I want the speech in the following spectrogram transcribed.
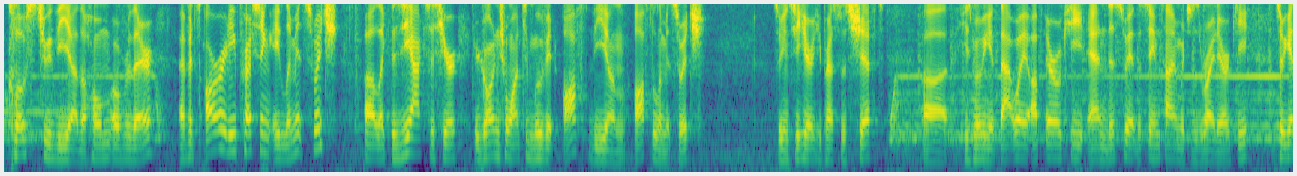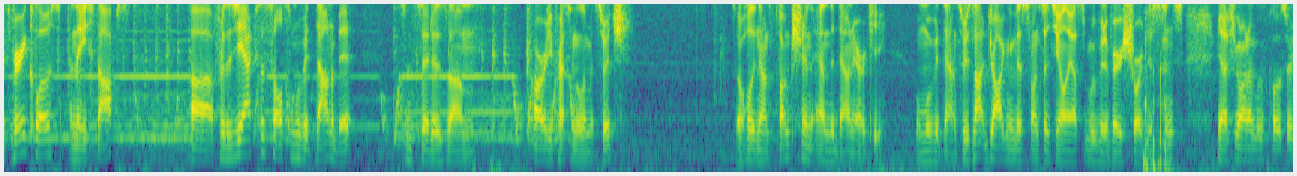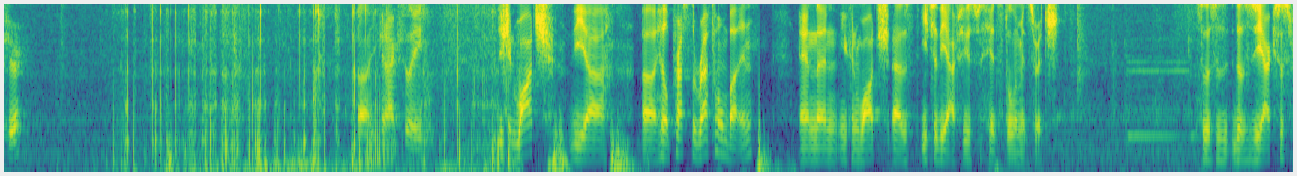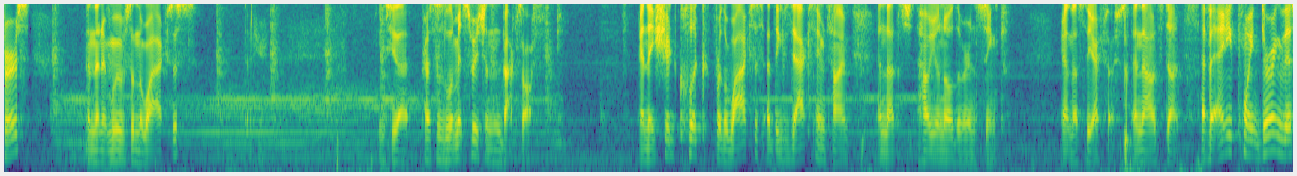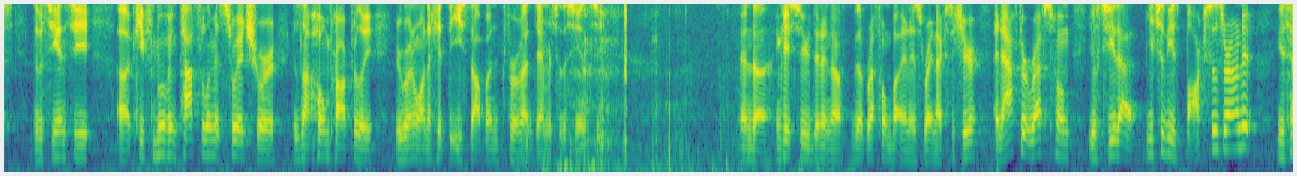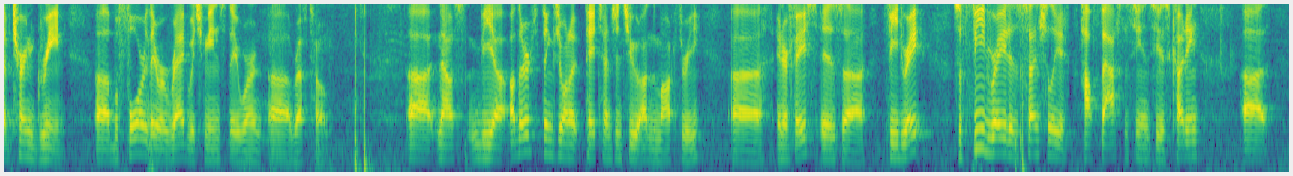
close to the, the home over there. If it's already pressing a limit switch, uh, like the z-axis here, you're going to want to move it off the, um, off the limit switch. So you can see here he presses shift. Uh, he's moving it that way, up arrow key, and this way at the same time, which is the right arrow key. So he gets very close, and then he stops. Uh, for the z-axis, he'll also move it down a bit, since it is um, already pressing the limit switch. So holding down function and the down arrow key we'll move it down. So he's not jogging this one since he only has to move it a very short distance. Now if you want to move closer here, uh, you can actually, you can watch the, uh, uh, he'll press the ref home button and then you can watch as each of the axes hits the limit switch. So this is the z axis first, and then it moves on the y axis. Down here. You can see that presses the limit switch and then backs off and they should click for the y-axis at the exact same time, and that's how you'll know they're in sync. And that's the x-axis, and now it's done. If at any point during this, the CNC uh, keeps moving past the limit switch or does not home properly, you're going to want to hit the e-stop button to prevent damage to the CNC. And uh, in case you didn't know, the ref home button is right next to here. And after it refs home, you'll see that each of these boxes around it, these have turned green. Uh, before they were red, which means they weren't uh, refed home. Uh, now, the uh, other things you want to pay attention to on the Mach 3 uh, interface is uh, feed rate. So feed rate is essentially how fast the CNC is cutting.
